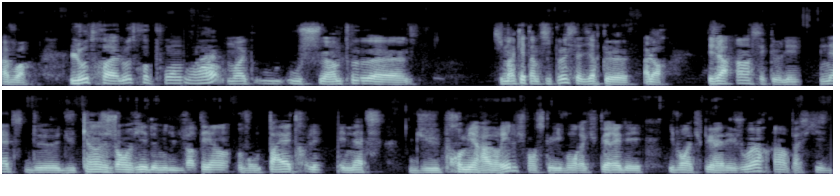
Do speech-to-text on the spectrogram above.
À voir. L'autre l'autre point, moi où, je suis un peu euh, qui m'inquiète un petit peu, c'est-à-dire que alors déjà un, c'est que les Nets de, du 15 janvier 2021 vont pas être les Nets du 1er avril. Je pense qu'ils vont récupérer des, ils vont récupérer des joueurs. Un, parce qu'ils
